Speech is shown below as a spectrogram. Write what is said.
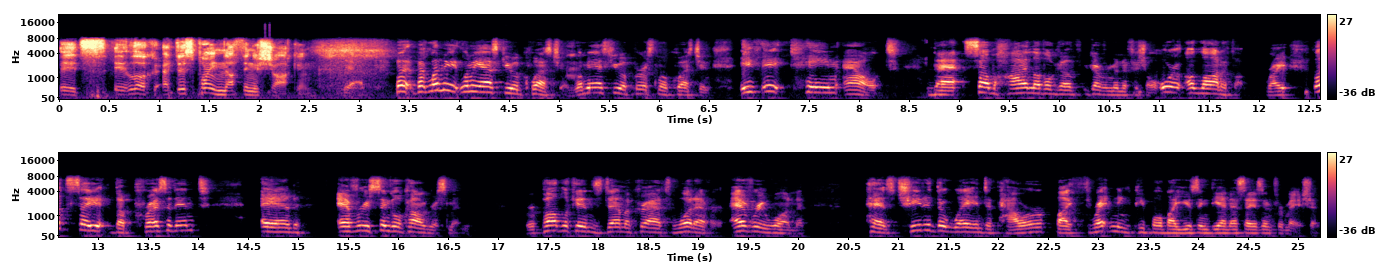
It's it, look at this point, nothing is shocking. Yeah, but but let me let me ask you a question. Let me ask you a personal question. If it came out that some high level gov- government official, or a lot of them, right? Let's say the president and every single congressman Republicans, Democrats, whatever, everyone has cheated their way into power by threatening people by using the NSA's information,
